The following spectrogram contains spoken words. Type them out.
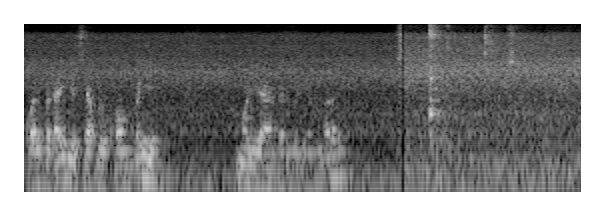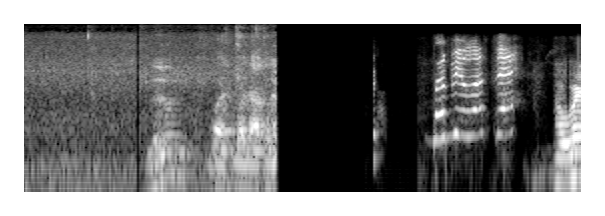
કોલ પર આવી જશે આપણું કોમ કરીએ. મળીએ આગળ વીડિયો બરાબર? બસ બસ આ તો હવે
